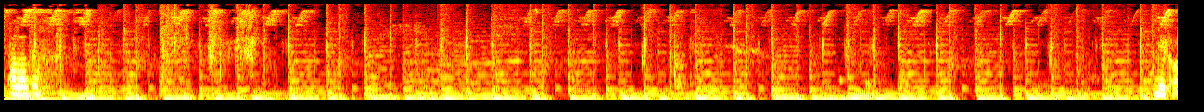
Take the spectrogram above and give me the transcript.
ચાલો તો देखो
